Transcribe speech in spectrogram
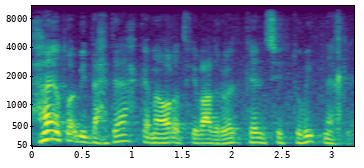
حائط أبي الدحداح كما ورد في بعض الروايات كان 600 نخلة.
